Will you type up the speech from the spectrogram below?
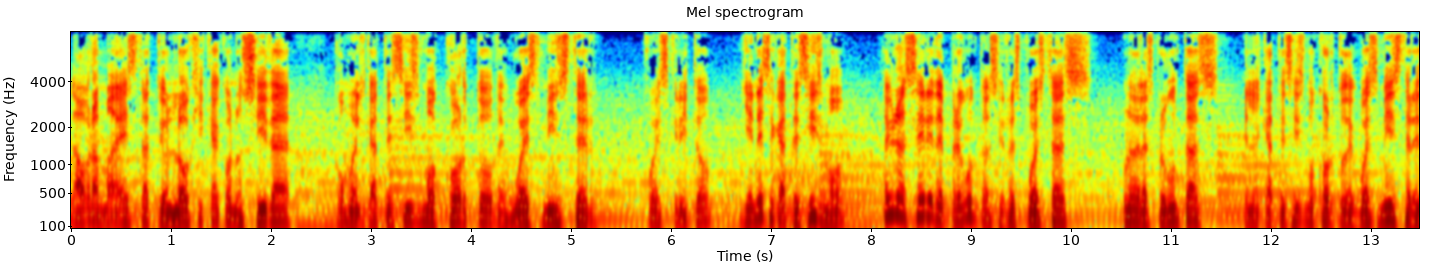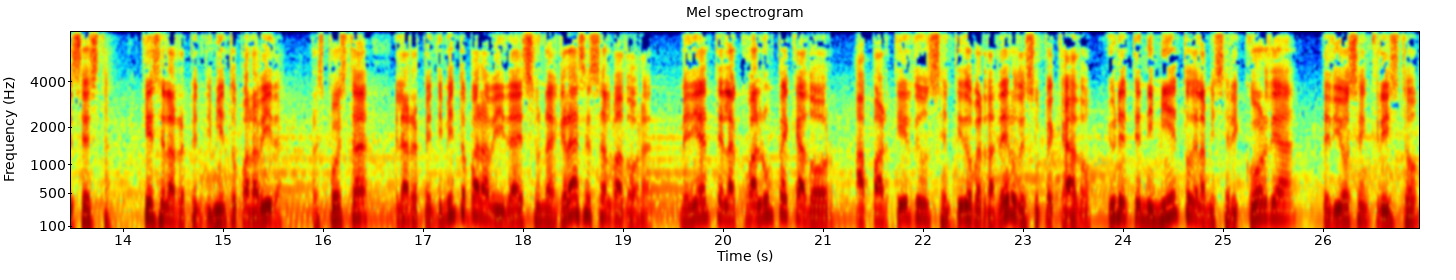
la obra maestra teológica conocida como el Catecismo Corto de Westminster fue escrito, y en ese catecismo hay una serie de preguntas y respuestas. Una de las preguntas en el Catecismo Corto de Westminster es esta. ¿Qué es el arrepentimiento para vida? Respuesta, el arrepentimiento para vida es una gracia salvadora mediante la cual un pecador, a partir de un sentido verdadero de su pecado y un entendimiento de la misericordia de Dios en Cristo,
